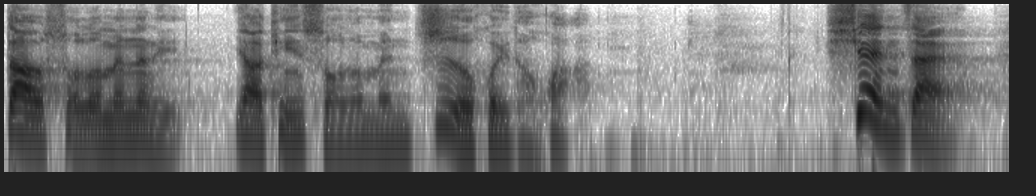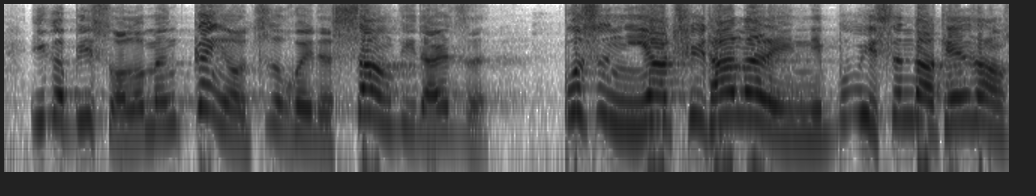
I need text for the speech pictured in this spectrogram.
到所罗门那里要听所罗门智慧的话。现在，一个比所罗门更有智慧的上帝的儿子，不是你要去他那里，你不必升到天上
